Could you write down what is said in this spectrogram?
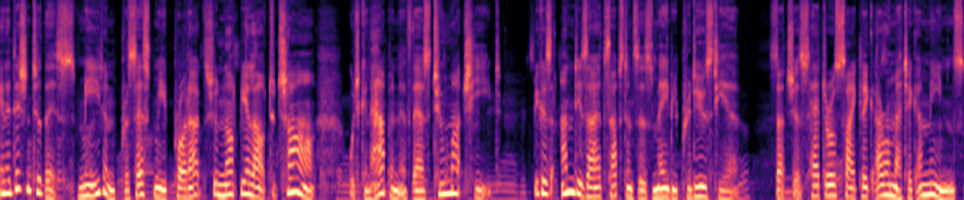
In addition to this, meat and processed meat products should not be allowed to char, which can happen if there's too much heat, because undesired substances may be produced here, such as heterocyclic aromatic amines,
